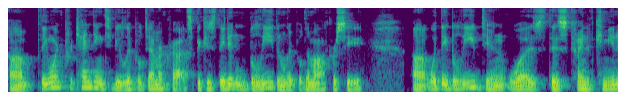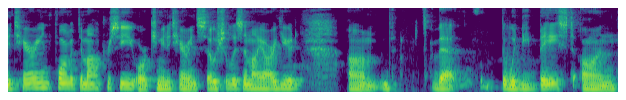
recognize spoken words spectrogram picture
um, they weren't pretending to be liberal Democrats because they didn't believe in liberal democracy. Uh, what they believed in was this kind of communitarian form of democracy or communitarian socialism, I argued, um, that would be based on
